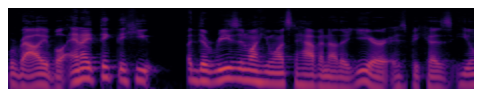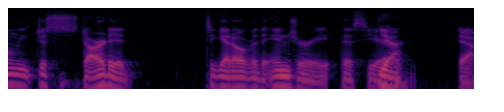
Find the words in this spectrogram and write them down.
were valuable, and I think that he the reason why he wants to have another year is because he only just started to get over the injury this year. Yeah. Yeah.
